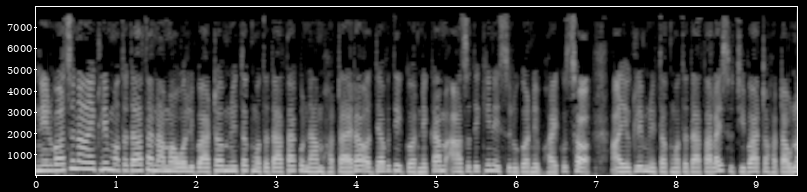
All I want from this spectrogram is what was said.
निर्वाचन आयोगले मतदाता नामावलीबाट मृतक मतदाताको नाम हटाएर अद्यावधि गर्ने काम आजदेखि नै शुरू गर्ने भएको छ। आयोगले मृतक मतदातालाई सूचीबाट हटाउन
